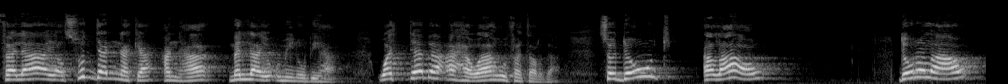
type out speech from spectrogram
فَلَا يَصُدَّنَّكَ عَنْهَا مَنْ لَا يُؤْمِنُ بِهَا وَاتَّبَعَ هَوَاهُ فَتَرْضَى So don't allow, don't allow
